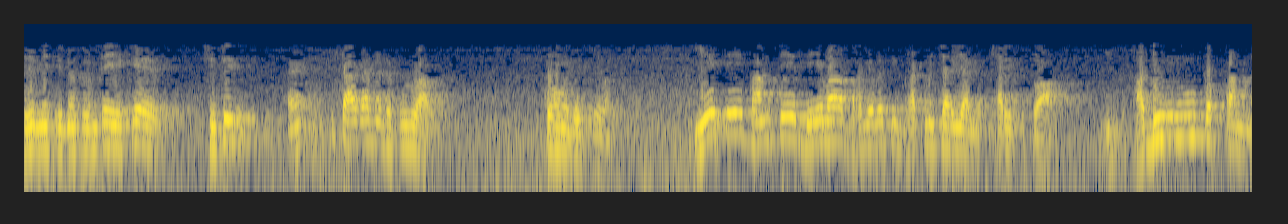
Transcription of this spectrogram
ඒ මේ දිනතුන්ට ඒක සිතින් හිතා ගන්නට පුළුවන්. කොහොමද කියලා. යේතේ භන්තේ දේවා භගවති භ්‍රමචර්යයන් චරිත්වා. අදුනූපපන්න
